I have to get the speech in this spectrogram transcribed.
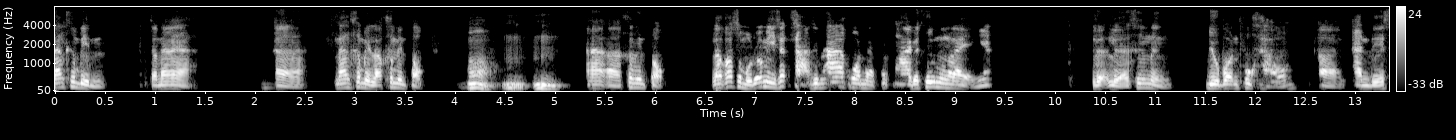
นั่งเครื่องบินจำได้ไหมฮะเออนั่งเครื่องบินแล้วเครื่องบินตกอ๋ออืมอืมอ่าเออเครื่องบินตก แล้วก็สมมติว่ามีสักสามสิบห้าคนอะก็ตายไปครึ่งหนึ่งอะไรอย่างเงี้ยเหลือเหลือครึ่งหนึ่งอยู่บนภูเขาเอ่อแอนดิส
